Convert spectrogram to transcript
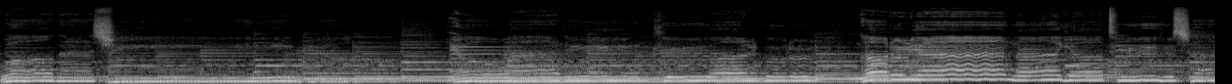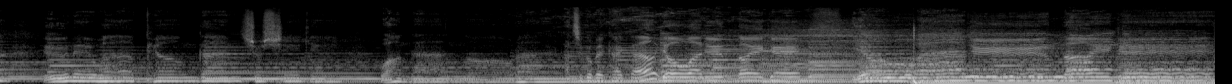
원하시며 여호와는 그 같이 고백할까요? 여호와는 너에게 여호와는 너에게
